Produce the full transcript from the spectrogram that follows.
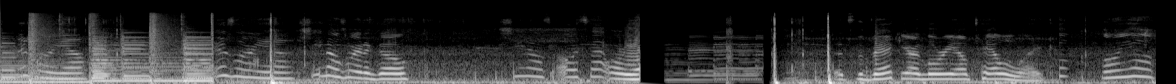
There's L'Oreal. There's L'Oreal. She knows where to go. She knows. Oh, it's not L'Oreal. That's the backyard L'Oreal tail alike. L'Oreal.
